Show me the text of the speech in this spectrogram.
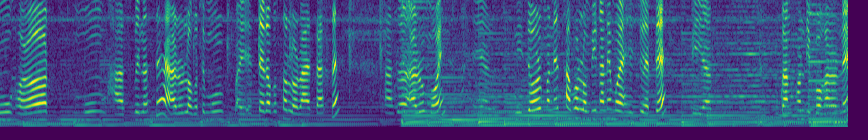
মোৰ ঘৰত মোৰ হাজবেণ্ড আছে আৰু লগতে মোৰ তেৰ বছৰ ল'ৰা এটা আছে। তাৰপিছত আৰু মই নিজৰ মানে স্বাৱলম্বীৰ কাৰণে মই আহিছোঁ ইয়াতে দোকানখন দিবৰ কাৰণে।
